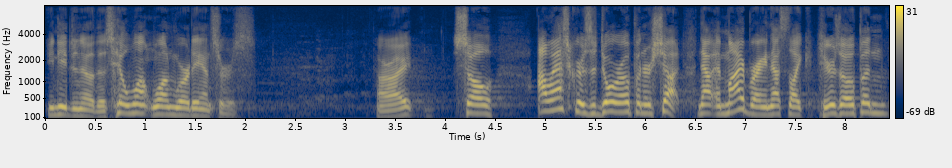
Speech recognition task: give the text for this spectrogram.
you need to know this. He'll want one word answers. All right? So I'll ask her, is the door open or shut? Now, in my brain, that's like, here's open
